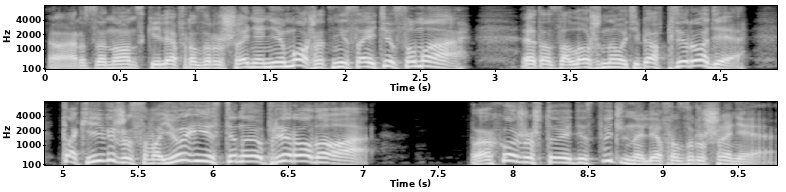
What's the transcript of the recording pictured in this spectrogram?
«Арзенонский лев разрушения не может не сойти с ума! Это заложено у тебя в природе! Так и вижу свою истинную природу!» Похоже, что я действительно лев разрушения.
